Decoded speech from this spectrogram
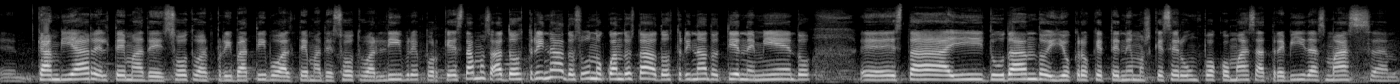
Em, cambiar el tema de software privativo al tema de software libre, porque estamos adoctrinados. Uno cuando está adoctrinado tiene miedo, eh, está ahí dudando y yo creo que tenemos que ser un poco más atrevidas, más, eh,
